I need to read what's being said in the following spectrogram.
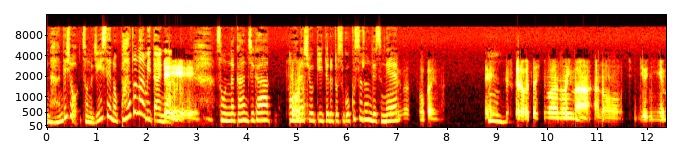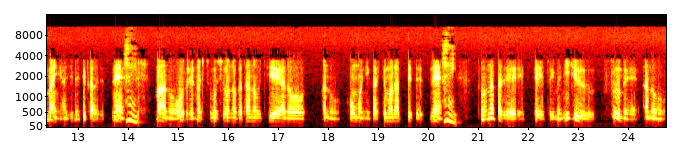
何でしょうその人生のパートナーみたいな、えー、そんな感じがお話を聞いてるとすごくするんですね。ですから私もあの今あの12年前に始めてからですね、はい、まああの大勢の失語症の方のうちへあのあの訪問に行かせてもらっててですね、はい、その中で、えーと、今二十数名あの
